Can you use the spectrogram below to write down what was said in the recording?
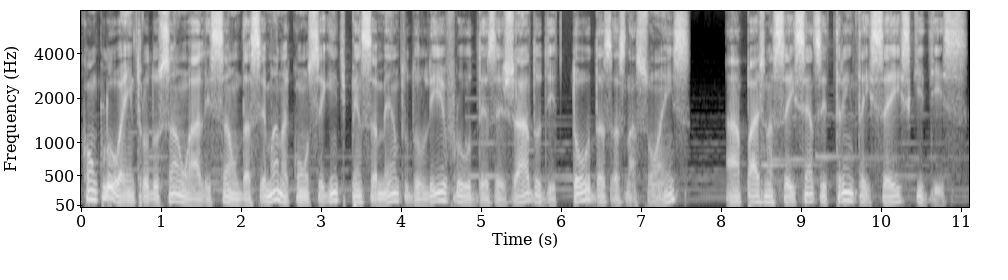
Conclua a introdução à lição da semana com o seguinte pensamento do livro O Desejado de Todas as Nações, à página 636, que diz:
